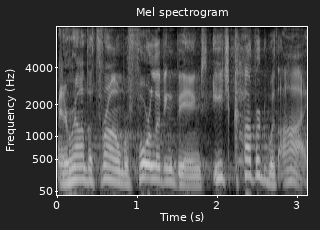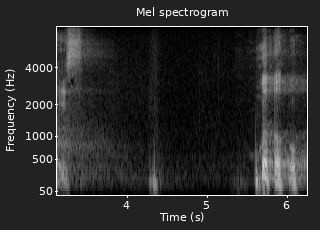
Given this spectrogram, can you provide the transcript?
and around the throne were four living beings, each covered with eyes. Whoa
